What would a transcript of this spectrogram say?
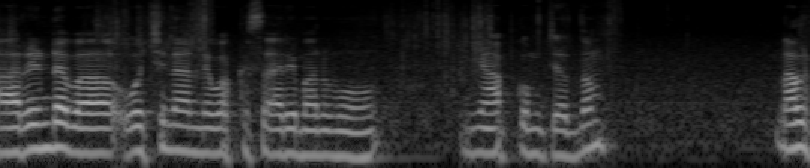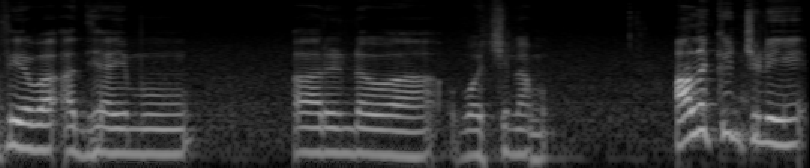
ఆ రెండవ వచనాన్ని ఒక్కసారి మనము జ్ఞాపకం చేద్దాం. నలభైవ అధ్యాయము ఆ రెండవ వచనము. ఆలకించుడి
